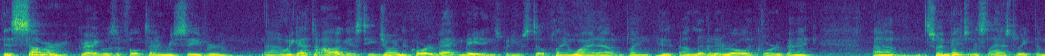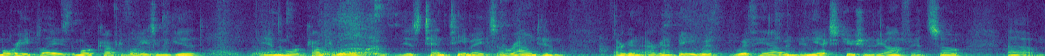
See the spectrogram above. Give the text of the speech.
This summer, Greg was a full-time receiver. Uh, we got to August, he joined the quarterback meetings, but he was still playing wide out and playing his, a limited role at quarterback. Um, so I mentioned this last week, the more he plays, the more comfortable he's going to get, and the more comfortable his 10 teammates around him are going to are going to be with with him and, and the execution of the offense. So, um,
